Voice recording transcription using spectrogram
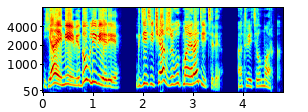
Я имею в виду в Ливерии, где сейчас живут мои родители, ответил Марк.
